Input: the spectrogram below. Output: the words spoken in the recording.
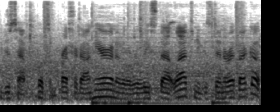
you just have to put some pressure down here and it'll release that latch and you can stand it right back up.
